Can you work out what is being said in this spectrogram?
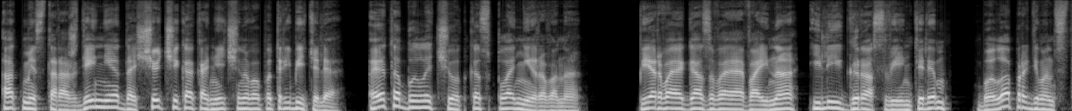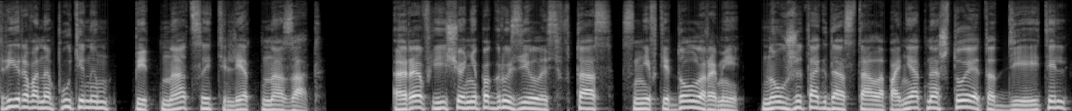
от месторождения до счетчика конечного потребителя. Это было четко спланировано. Первая газовая война или игра с вентилем была продемонстрирована Путиным 15 лет назад. РФ еще не погрузилась в ТАСС с нефтедолларами, но уже тогда стало понятно, что этот деятель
